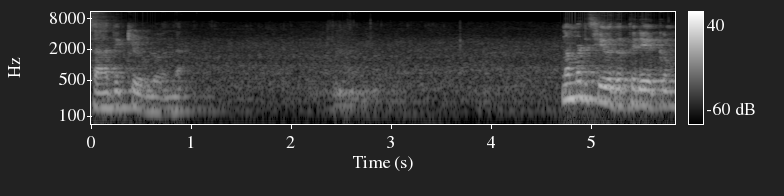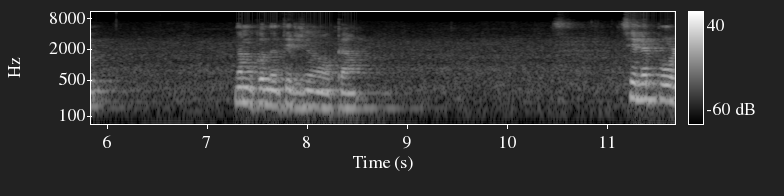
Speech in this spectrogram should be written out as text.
സാധിക്കുകയുള്ളൂ എന്ന്. നമ്മുടെ ജീവിതത്തിലേക്കും നമുക്കൊന്ന് തിരിഞ്ഞു നോക്കാം. ചിലപ്പോൾ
